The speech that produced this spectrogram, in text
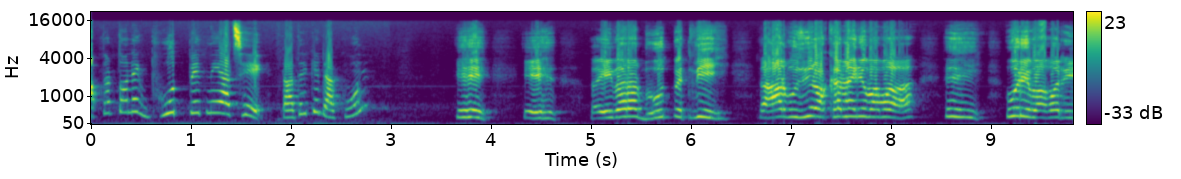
আপনার তো অনেক ভূত পেতনি আছে তাদেরকে ডাকুন। এ এ এইবার আর ভূত পেতনি আর বুঝি রক্ষা নাই রে বাবা। এই ওরে বাবা রে।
